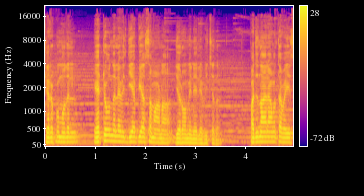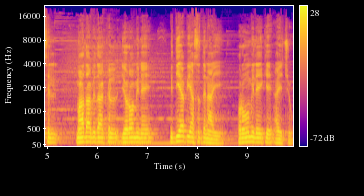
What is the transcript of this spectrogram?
ചെറുപ്പം മുതൽ ഏറ്റവും നല്ല വിദ്യാഭ്യാസമാണ് ജെറോമിനെ ലഭിച്ചത്. പതിനാലാമത്തെ വയസ്സിൽ മാതാപിതാക്കൾ ജെറോമിനെ വിദ്യാഭ്യാസത്തിനായി റോമിലേക്ക് അയച്ചു.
